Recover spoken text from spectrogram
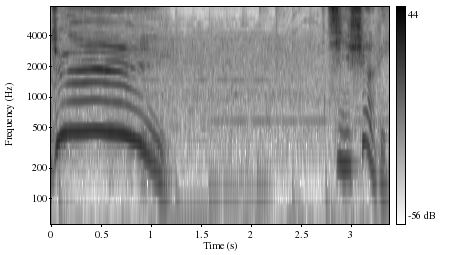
鸡！”鸡舍里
